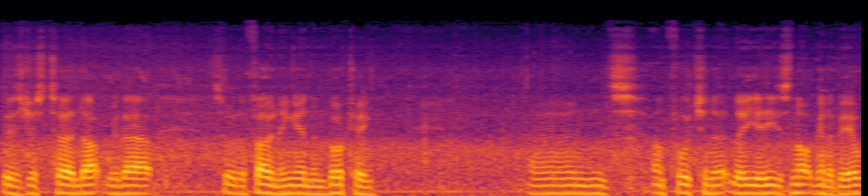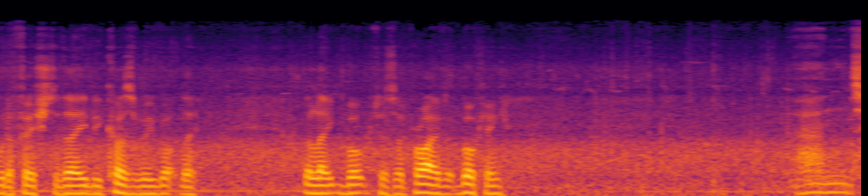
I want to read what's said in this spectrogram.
who's just turned up without sort of phoning in and booking. And unfortunately, he's not going to be able to fish today because we've got the, the lake booked as a private booking. And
